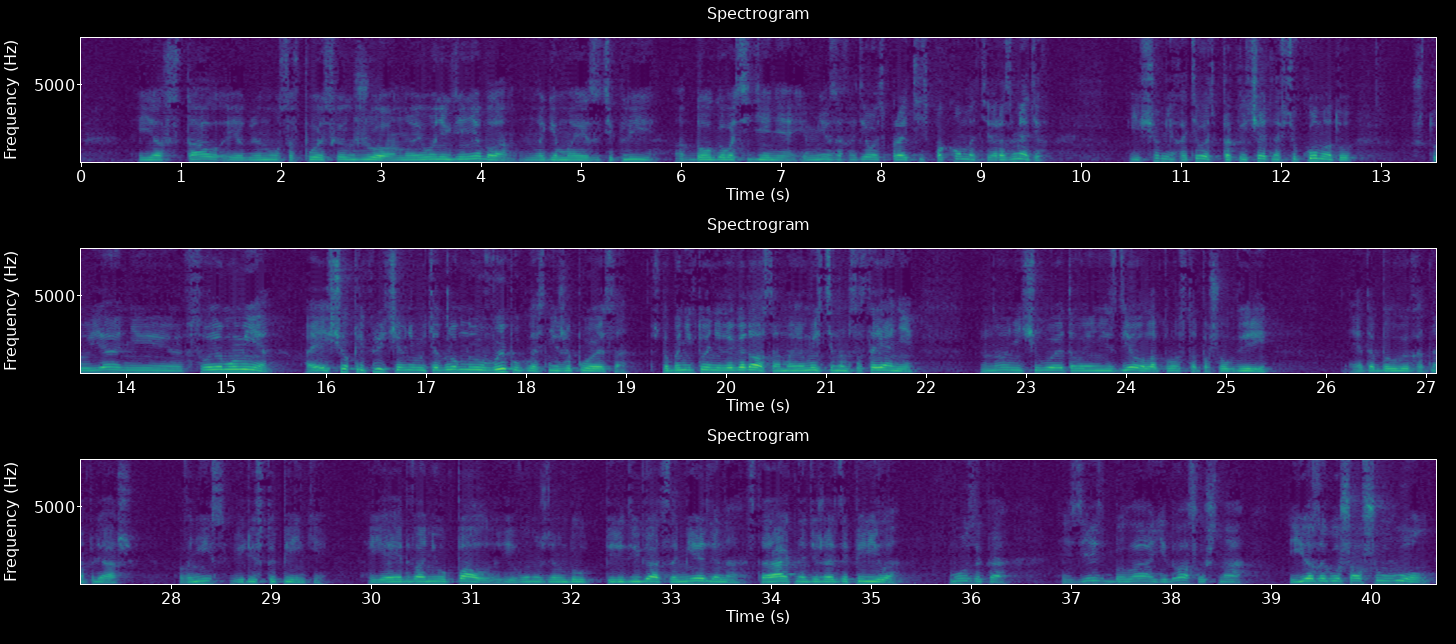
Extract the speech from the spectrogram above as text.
Я встал и оглянулся в поисках Джо, но его нигде не было. Ноги мои затекли от долгого сидения, и мне захотелось пройтись по комнате, размять их. Еще мне хотелось прокричать на всю комнату, что я не в своем уме, а еще прикрыть чем-нибудь огромную выпуклость ниже пояса, чтобы никто не догадался о моем истинном состоянии. Но ничего этого я не сделал, а просто пошел к двери. Это был выход на пляж. Вниз вели ступеньки. Я едва не упал и вынужден был передвигаться медленно, старательно держать за перила. Музыка здесь была едва слышна. Ее заглушал шум волн,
